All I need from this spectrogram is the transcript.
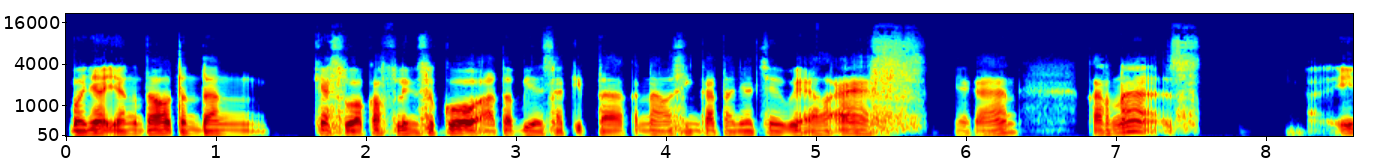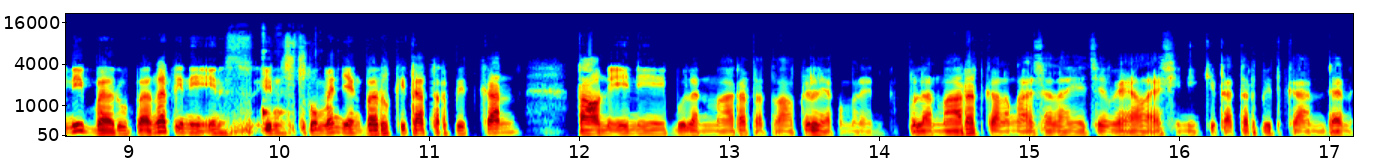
banyak yang tahu tentang cash wakaf link suku atau biasa kita kenal singkatannya CWLS, ya kan? Karena ini baru banget ini instrumen yang baru kita terbitkan tahun ini bulan Maret atau April ya kemarin. Bulan Maret kalau nggak salah ya CWLS ini kita terbitkan dan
